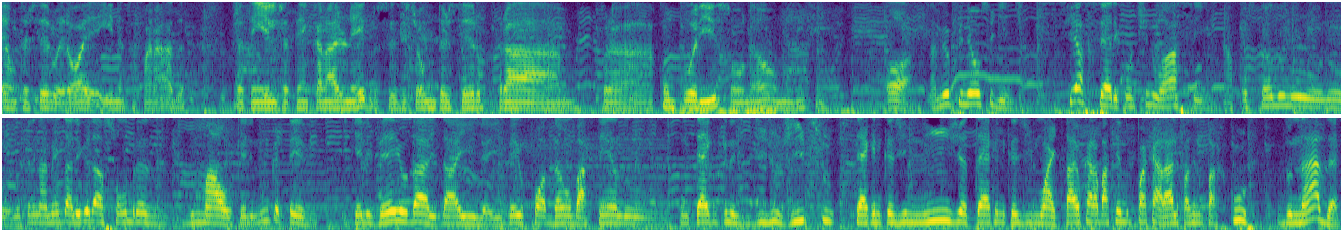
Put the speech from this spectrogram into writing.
é um terceiro herói aí nessa parada. Já tem ele, já tem a Canário Negro, se existe algum terceiro pra, pra compor isso ou não, mas enfim. Ó, na minha opinião é o seguinte: se a série continuar assim, apostando no, no- no treinamento da Liga das Sombras do mal, que ele nunca teve, e que ele veio da, da ilha e veio fodão batendo com técnicas de jiu-jitsu, técnicas de ninja, técnicas de muay thai, o cara batendo pra caralho, fazendo parkour, do nada,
